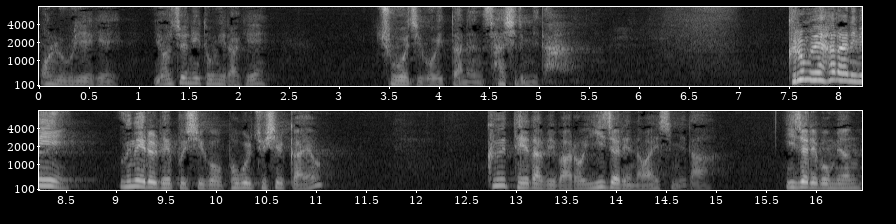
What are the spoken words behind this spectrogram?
오늘 우리에게 여전히 동일하게 주어지고 있다는 사실입니다. 그러면 왜 하나님이 은혜를 베푸시고 복을 주실까요? 그 대답이 바로 2절에 나와 있습니다. 2절에 보면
